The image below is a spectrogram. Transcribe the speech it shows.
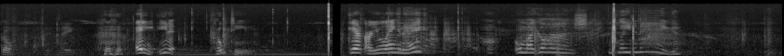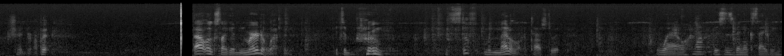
Go. Hey. hey, eat it. Protein. Gareth, are you laying an egg? Oh my gosh. You laid an egg. Should I drop it? That looks like a murder weapon. It's a broom. It's stuff with metal attached to it. Wow. This has been exciting.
